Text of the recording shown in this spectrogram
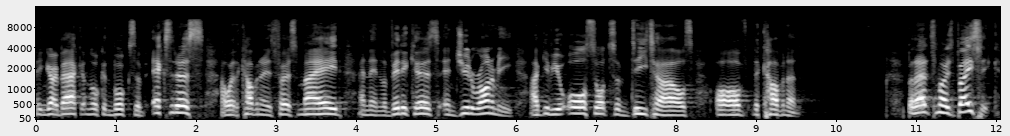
you can go back and look at the books of Exodus, uh, where the covenant is first made, and then Leviticus and Deuteronomy. I give you all sorts of details of the covenant. But at its most basic,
